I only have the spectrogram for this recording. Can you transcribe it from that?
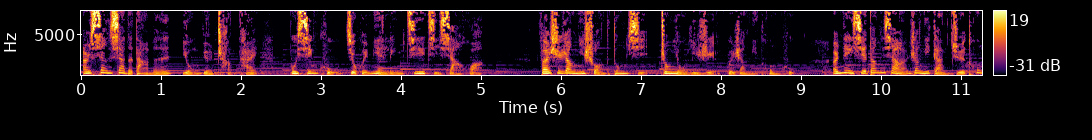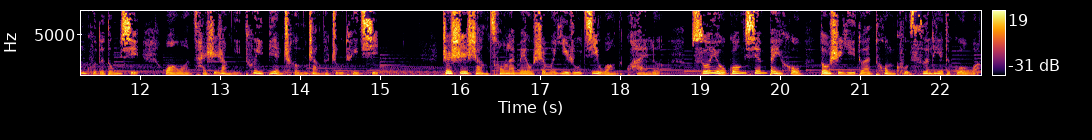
而向下的大门永远敞开。不辛苦就会面临阶级下滑。”凡是让你爽的东西，终有一日会让你痛苦；而那些当下让你感觉痛苦的东西，往往才是让你蜕变成长的助推器。这世上从来没有什么一如既往的快乐，所有光鲜背后都是一段痛苦撕裂的过往。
